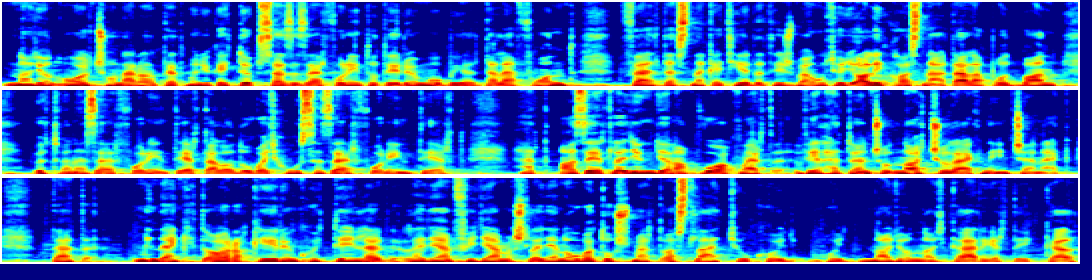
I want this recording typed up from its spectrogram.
nagyon olcsón áron, tehát mondjuk egy több százezer forintot érő mobiltelefont feltesznek egy hirdetésben, úgyhogy alig használt állapotban 50 ezer forintért eladó, vagy 20 ezer forintért. Hát azért legyünk gyanakvóak, mert vélhetően csod, nagy csodák nincsenek. Tehát mindenkit arra kérünk, hogy tényleg legyen figyelmes, legyen óvatos, mert azt látjuk, hogy, hogy nagyon nagy kárértékkel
